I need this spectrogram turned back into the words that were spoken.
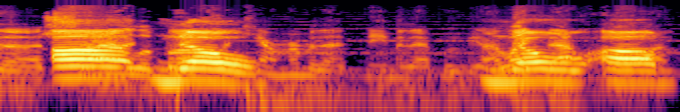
uh, Shia Uh, LaBeouf? no. I can't remember that name of that movie. I like no, that one a lot. um,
